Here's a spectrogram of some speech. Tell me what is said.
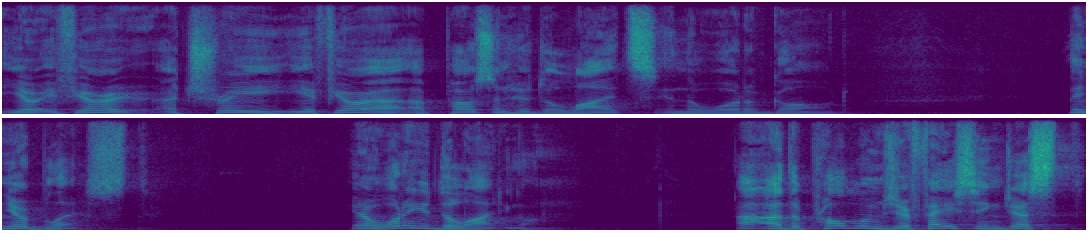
you're, if you're a tree, if you're a, a person who delights in the Word of God, then you're blessed. You know, what are you delighting on? Are the problems you're facing just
